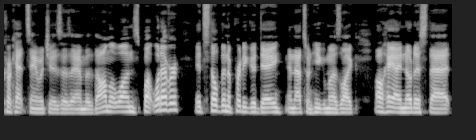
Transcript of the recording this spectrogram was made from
croquette sandwiches as I am of the omelet ones. But whatever, it's still been a pretty good day." And that's when Higuma is like, "Oh, hey, I noticed that."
